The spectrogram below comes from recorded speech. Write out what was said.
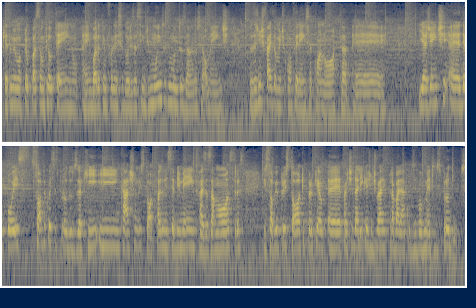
que é também uma preocupação que eu tenho, é, embora eu tenha fornecedores assim de muitos e muitos anos realmente. Mas a gente faz realmente a conferência com a nota é, e a gente é, depois sobe com esses produtos aqui e encaixa no estoque, faz o recebimento, faz as amostras e sobe para o estoque, porque é a partir dali que a gente vai trabalhar com o desenvolvimento dos produtos.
